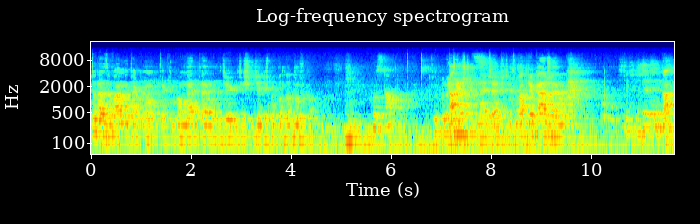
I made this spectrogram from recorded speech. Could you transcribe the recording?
My to nazywamy taką, takim momentem, gdzie, gdzie siedzieliśmy pod lodówką. Pusto? Najczęściej. Tak, najczęściej. Z paprykarzem. Tak.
